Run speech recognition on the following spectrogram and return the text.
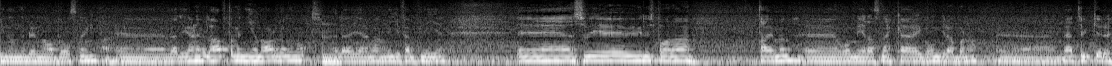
innan det blev en avblåsning. Eh, vi hade gärna velat haft dem i 9,5 eller något, eller gärna 9,59. Eh, så vi, vi ville spara timern och mera snacka igång grabbarna. Men jag tycker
